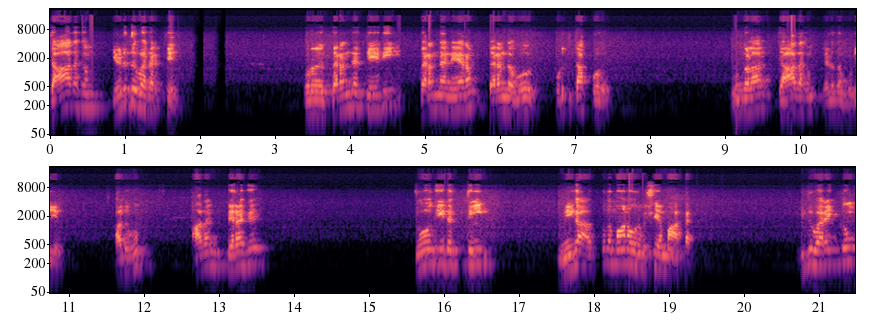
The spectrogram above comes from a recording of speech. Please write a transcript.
ஜாதகம் எழுதுவதற்கு ஒரு பிறந்த தேதி பிறந்த நேரம் பிறந்த ஊர் கொடுத்துட்டா போதும். உங்களால் ஜாதகம் எழுத முடியும். அதுவும் அதன் பிறகு ஜோதிடத்தில் மிக அற்புதமான ஒரு விஷயமாக இதுவரைக்கும்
